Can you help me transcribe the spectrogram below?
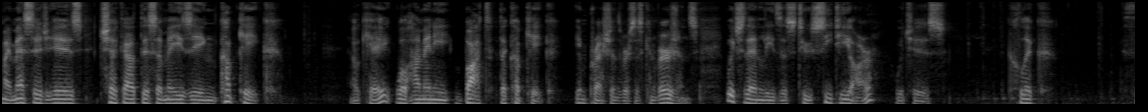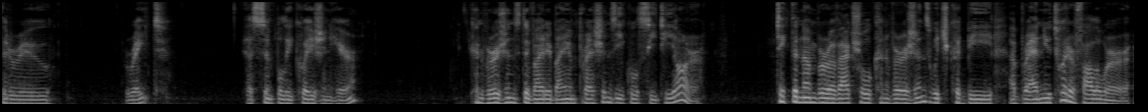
My message is check out this amazing cupcake. Okay, well, how many bought the cupcake? Impressions versus conversions, which then leads us to CTR, which is click through rate. A simple equation here. Conversions divided by impressions equals CTR. Take the number of actual conversions, which could be a brand new Twitter follower,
